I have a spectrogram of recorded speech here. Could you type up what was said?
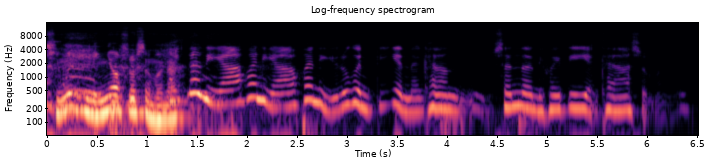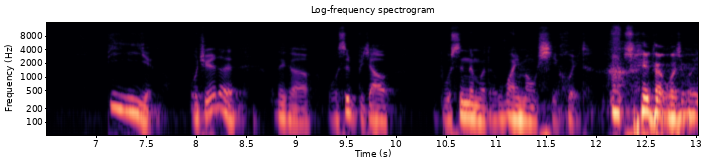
请问您要说什么呢？那你啊，换你啊，换你。如果你第一眼能看到女生呢，你会第一眼看到什么呢？第一眼哦，我觉得那个我是比较不是那么的外貌协会的，所以呢，我就会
